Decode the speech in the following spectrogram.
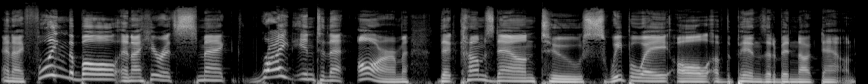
And I fling the ball, and I hear it smack right into that arm that comes down to sweep away all of the pins that have been knocked down.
